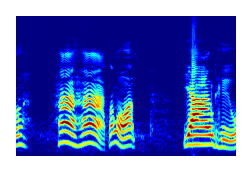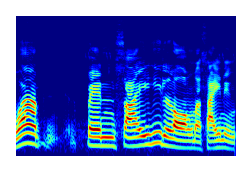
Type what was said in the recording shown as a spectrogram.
255 ต้องบอกว่า ยางถือว่าเป็นไซส์ที่ลองมาไซส์หนึ่ง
